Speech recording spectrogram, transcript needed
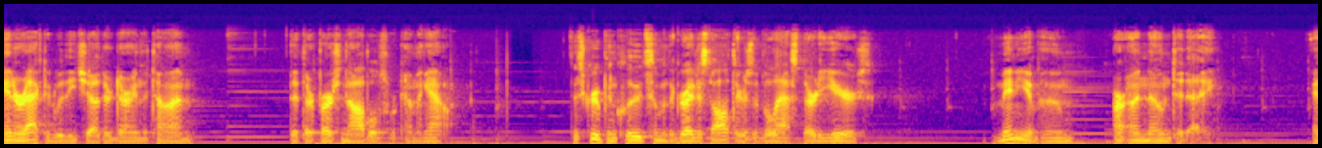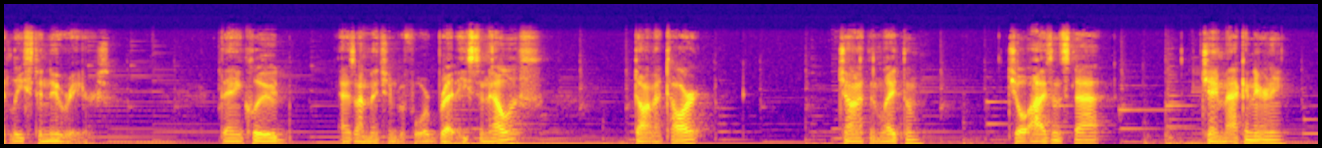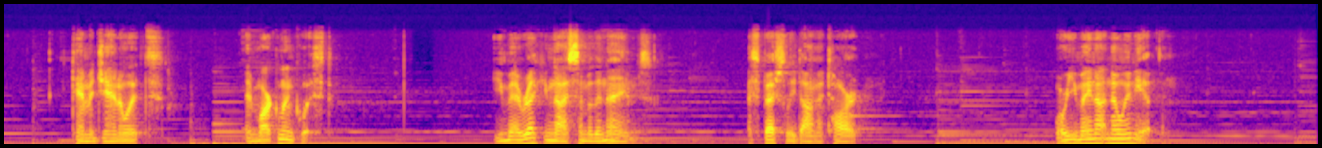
interacted with each other during the time that their first novels were coming out. This group includes some of the greatest authors of the last 30 years, many of whom are unknown today at least to new readers. They include, as I mentioned before, Bret Easton Ellis, Donna Tartt, Jonathan Lethem, Jill Eisenstadt, Jay McInerney, Tama Janowitz, and Mark Lindquist. You may recognize some of the names, especially Donna Tartt, or you may not know any of them.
